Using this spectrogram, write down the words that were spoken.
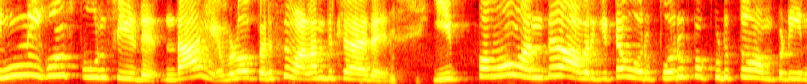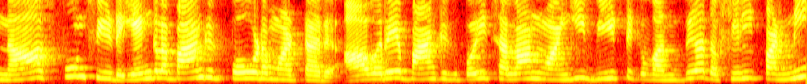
இன்னைக்கும் ஸ்பூன் ஃபீடு இந்தா எவ்வளவு பெருசு வளர்ந்துட்டாரு. இப்பவும் வந்து அவர்கிட்ட ஒரு பொறுப்பை கொடுத்தோம் அப்படின்னா ஸ்பூன் ஃபீடு எங்களை பேங்க்குக்கு போக விட மாட்டாரு. அவரே பேங்க்குக்கு போய் சலான் வாங்கி வீட்டுக்கு வந்து அதை ஃபில் பண்ணி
